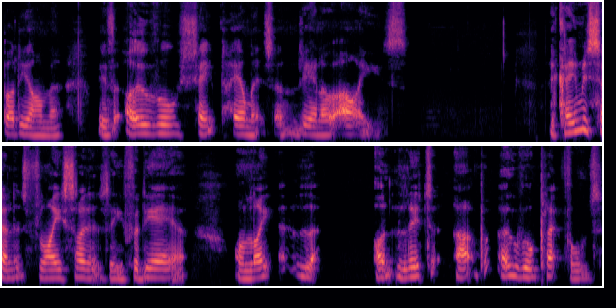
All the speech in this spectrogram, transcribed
body armor with oval shaped helmets and yellow eyes. The claiming assailants fly silently through the air on light on lit up oval platforms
